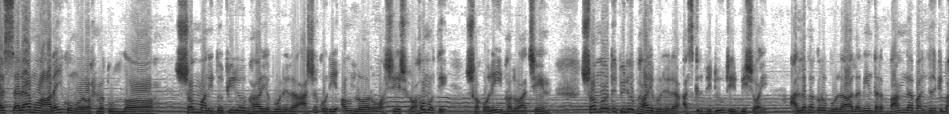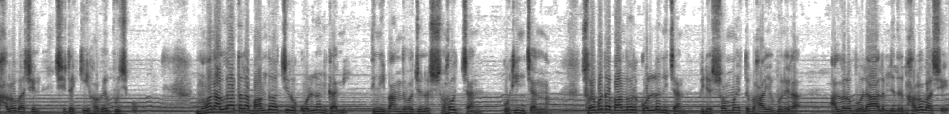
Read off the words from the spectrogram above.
আসসালামু আলাইকুম রহমতুল্লাহ। সম্মানিত প্রিয় ভাই বোনেরা, আশা করি আল্লাহর অশেষ রহমতে সকলেই ভালো আছেন। সম্মানিত প্রিয় ভাই বোনেরা, আজকের ভিডিওটির বিষয়, আল্লাহ পাক রব্বুল আলামিন তার বান্দা বান্দাদেরকে ভালোবাসেন, সেটা কি হবে বুঝব। মহান আল্লাহ তালা বান্দা চির কল্যাণকামী, তিনি বান্ধবার জন্য সহজ চান, কঠিন চান না। সর্বদা বান্ধবার কল্যাণই চান। প্রিয় সম্মানিত ভাই বোনেরা, আল্লাহ রব্বুল আলম যাদের ভালোবাসে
